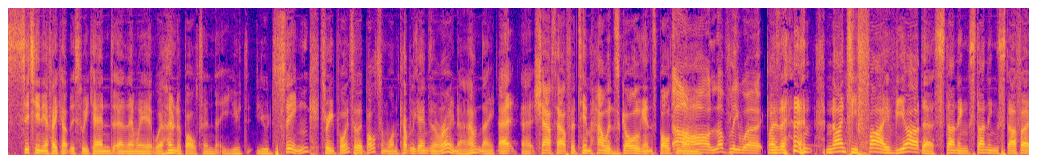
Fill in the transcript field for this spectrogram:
City in the FA Cup this weekend, and then we're we're home to Bolton. You'd you'd think three points. So Bolton won a couple of games in a row now, haven't they? Uh, uh, shout out for Tim Howard's goal against Bolton. Oh, on, lovely work! 95 yarder, stunning, stunning stuff. Uh,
